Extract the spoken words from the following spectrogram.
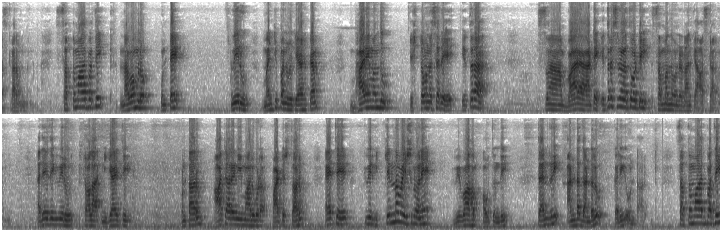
ఆస్కారం ఉందన్నమాట. సప్తమాధిపతి నవంలో ఉంటే వీరు మంచి పనులు చేయటం భార్య మందు ఇష్టం ఉన్నా సరే ఇతర అంటే ఇతర స్త్రీలతోటి సంబంధం ఉండడానికి ఆస్కారం ఉంది. అదేవిధంగా వీరు చాలా నిజాయితీ ఉంటారు ఆచార నియమాలు కూడా పాటిస్తారు. అయితే వీరికి చిన్న వయసులోనే వివాహం అవుతుంది. తండ్రి అండదండలు కలిగి ఉంటారు. సప్తమాధిపతి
